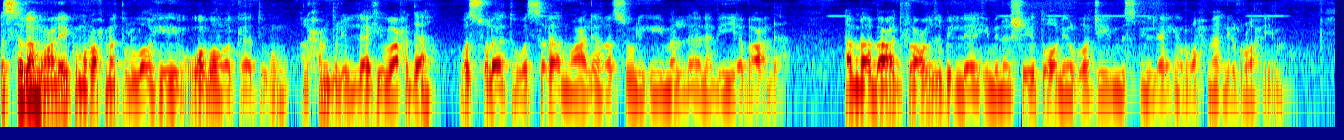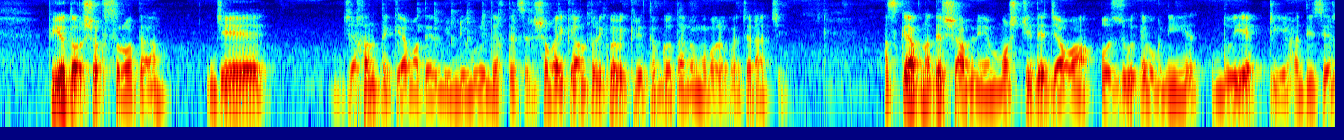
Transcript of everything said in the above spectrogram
السلام عليكم ورحمة الله وبركاته الحمد لله وحده والصلاة والسلام على رسوله من لا نبي بعده أما بعد فأعوذ بالله من الشيطان الرجيم بسم الله الرحمن الرحيم প্রিয় দর্শক শ্রোতা যে যেখান থেকে আমাদের ভিডিওগুলো দেখতেছেন সবাইকে আন্তরিকভাবে কৃতজ্ঞতা এবং মোবারকবাদ জানাচ্ছি আজকে আপনাদের সামনে মসজিদে যাওয়া অজু এবং নিয়ে দুই একটি হাদিসের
